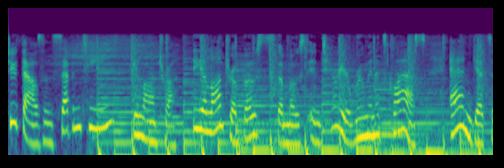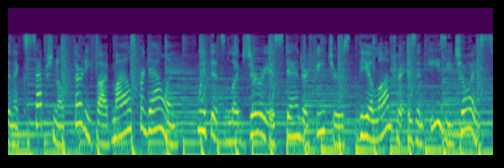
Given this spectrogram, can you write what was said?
2017 Elantra. The Elantra boasts the most interior room in its class and gets an exceptional 35 miles per gallon. With its luxurious standard features, the Elantra is an easy choice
